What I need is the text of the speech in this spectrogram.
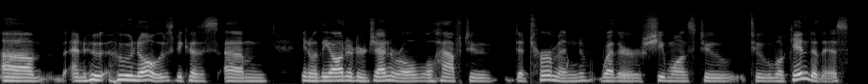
um, and who who knows? Because um, you know, the auditor general will have to determine whether she wants to to look into this.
